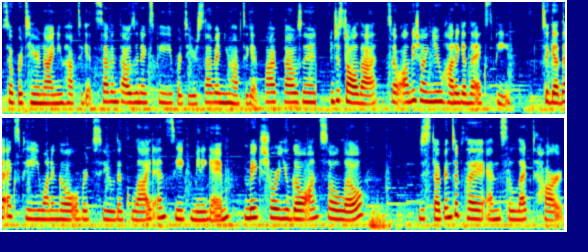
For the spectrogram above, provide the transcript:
So for tier 9, you have to get 7000 XP. For tier 7, you have to get 5000 and just all that. So I'll be showing you how to get the XP. To get the XP, you want to go over to the Glide and Seek minigame. Make sure you go on solo. Just step into play and select hard.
